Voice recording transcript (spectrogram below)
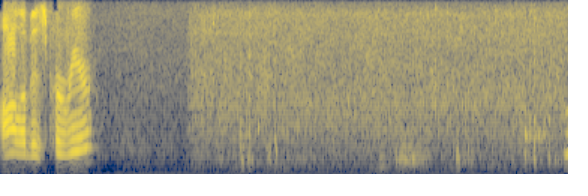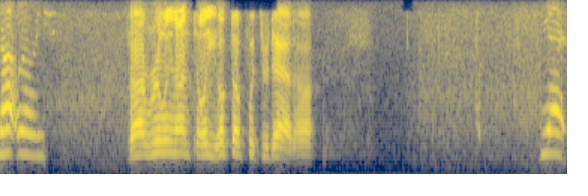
all of his career? Not really. Not really, not until you hooked up with your dad, huh? Yes.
